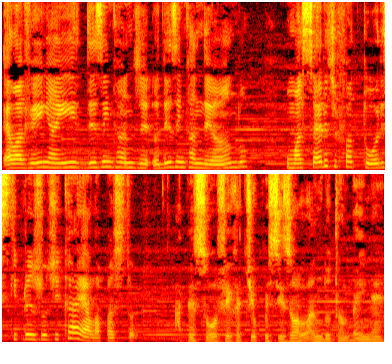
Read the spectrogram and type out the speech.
ela venha aí desencadeando uma série de fatores que prejudica ela, pastor. A pessoa fica tipo se isolando também, né?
